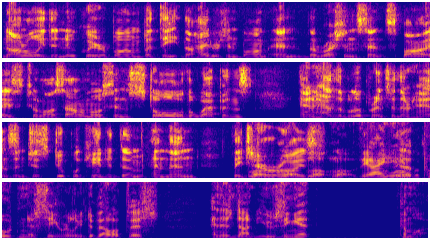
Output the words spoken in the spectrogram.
not only the nuclear bomb but the the hydrogen bomb, and the Russians sent spies to Los Alamos and stole the weapons, and had the blueprints in their hands and just duplicated them, and then they terrorized. Look, look, look. The idea that Putin has secretly developed this and is not using it. Come on.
